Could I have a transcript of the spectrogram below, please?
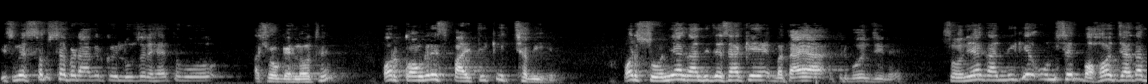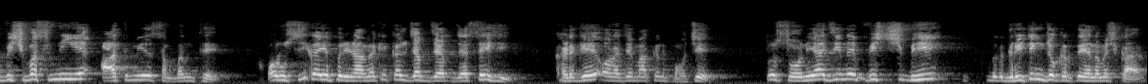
इसमें सबसे बड़ा अगर कोई लूजर है तो वो अशोक गहलोत है, और कांग्रेस पार्टी की छवि है। और सोनिया गांधी जैसा कि बताया त्रिभुवन जी ने, सोनिया गांधी के उनसे बहुत ज़्यादा विश्वसनीय आत्मीय संबंध थे, और उसी का यह परिणाम है कि कल जब जब जैसे ही खड़गे और अजय माकन पहुँचे तो सोनिया जी ने विश्व भी ग्रीटिंग जो करते हैं, नमस्कार,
